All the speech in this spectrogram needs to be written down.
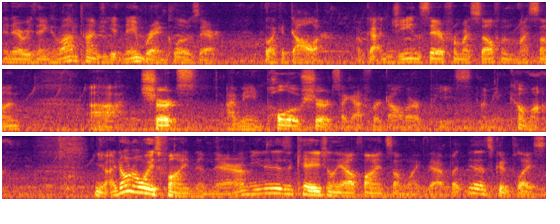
and everything. A lot of times you get name brand clothes there for like a dollar. I've gotten jeans there for myself and my son. Uh, shirts, I mean polo shirts, I got for a dollar a piece. I mean, come on. Yeah, I don't always find them there. I mean, it is occasionally I'll find something like that, but yeah, it's a good place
